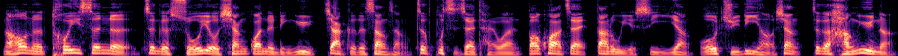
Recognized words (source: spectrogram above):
然后呢推升了这个所有相关的领域价格的上涨，这不止在台湾，包括在大陆也是一样。我举例哈，像这个航运啊。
